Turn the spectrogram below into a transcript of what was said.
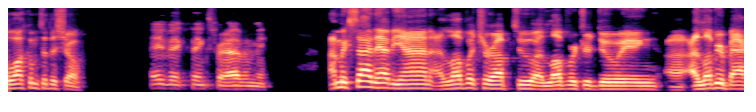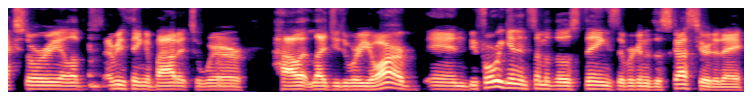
welcome to the show. Hey, Vic. Thanks for having me. I'm excited to have you on. I love what you're up to. I love what you're doing. Uh, I love your backstory. I love everything about it to where how it led you to where you are. And before we get into some of those things that we're going to discuss here today,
